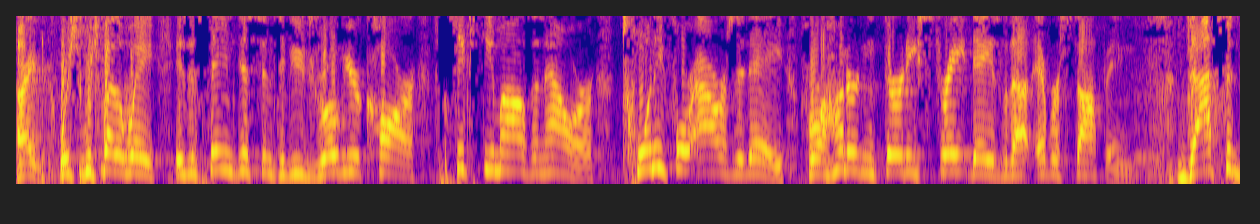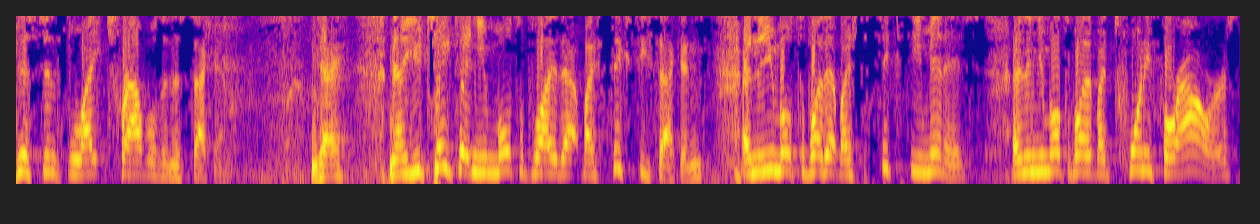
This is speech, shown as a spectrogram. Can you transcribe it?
All right, which, which, by the way, is the same distance if you drove your car 60 miles an hour, 24 hours a day, for 130 straight days without ever stopping. That's the distance light travels in a second. Okay? Now you take that and you multiply that by 60 seconds, and then you multiply that by 60 minutes, and then you multiply that by 24 hours,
